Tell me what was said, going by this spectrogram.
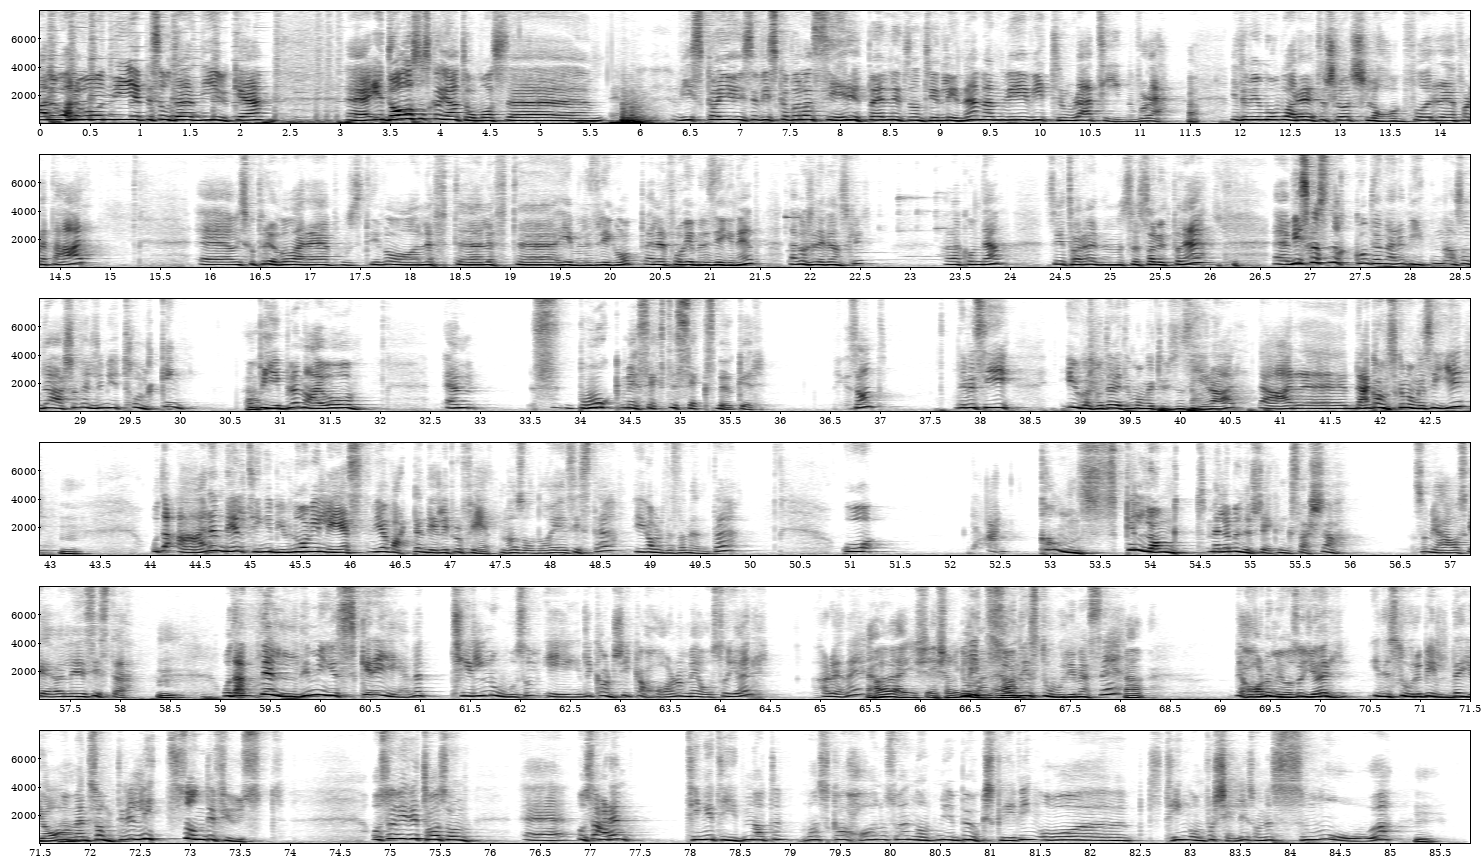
Hallo, hallo. Ny episode, ny uke. Eh, I dag så skal jeg og Thomas eh, vi, skal, vi skal balansere ut på en litt sånn tynn linje, men vi, vi tror det er tiden for det. Ja. Vi tror vi må bare rett og slå et slag for, eh, for dette her. Eh, og vi skal prøve å være positive og løfte, løfte himmelens rike opp. Eller få himmelens rike ned. Det er kanskje det vi ønsker. Ja, der kom den. Så vi tar en liten salutt på det. Eh, vi skal snakke om den der biten. altså Det er så veldig mye tolking. Og Bibelen er jo en bok med 66 bøker. Ikke sant? Det vil si, i utgangspunktet jeg vet ikke hvor mange tusen sider det er. Det er, eh, det er ganske mange sider. Og det er en del ting i Bibelen. Nå har vi lest, vi har vært en del i profetene og sånn i det siste, i Gamle Testamentet. Og det er ganske langt mellom understrekningsversa som jeg har skrevet i det siste. Og det er veldig mye skrevet til noe som egentlig kanskje ikke har noe med oss å gjøre. Er du enig? Ja, jeg, jeg skjønner ikke Litt mener. sånn historiemessig. Ja. Det har noe med oss å gjøre i det store bildet, ja, men samtidig litt sånn diffust. Og så vil vi ta sånn eh, Og så er det en ting i tiden at man skal ha noe så enormt mye bøkskriving og ting om forskjellige sånne små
